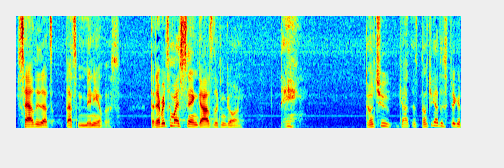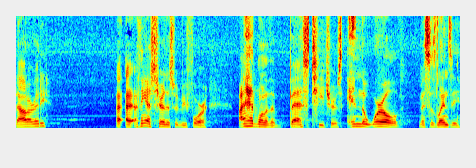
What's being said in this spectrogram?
Sadly, that's, that's many of us. That every time I sin, God's looking, going, dang, don't you got this, don't you got this figured out already? I, I think I shared this with before. I had one of the best teachers in the world, Mrs. Lindsay.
